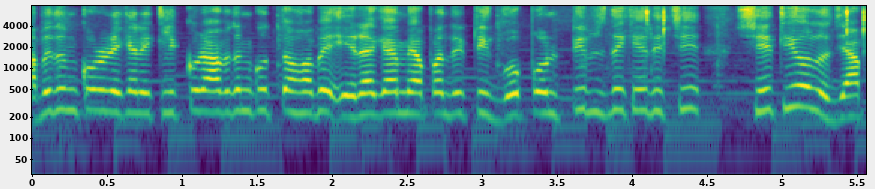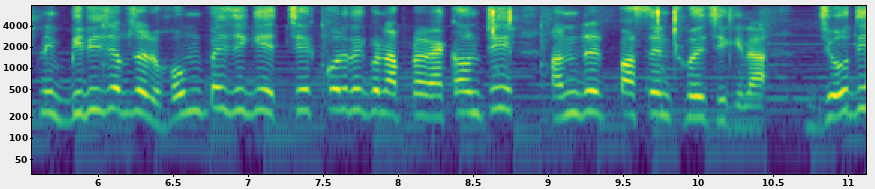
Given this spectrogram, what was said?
আবেদন করুন, এখানে ক্লিক করে আবেদন করতে হবে। এর আগে আমি আপনাদের একটি গোপন টিপস দেখিয়ে দিচ্ছি। সেটি হলো যে আপনি বিডি জবসের হোম পেজে গিয়ে চেক করে দেখবেন আপনার অ্যাকাউন্টটি হান্ড্রেড পার্সেন্ট হয়েছে কিনা? যদি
